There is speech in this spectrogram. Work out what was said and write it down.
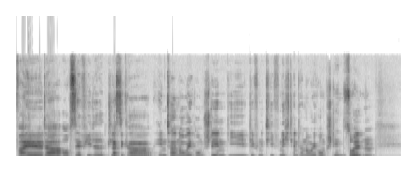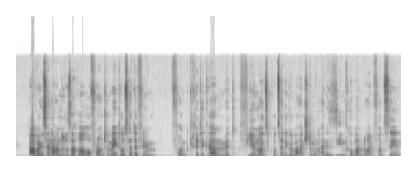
weil da auch sehr viele Klassiker hinter No Way Home stehen, die definitiv nicht hinter No Way Home stehen sollten. Aber ist eine andere Sache. Auf Rotten Tomatoes hat der Film von Kritikern mit 94%iger Übereinstimmung eine 7,9 von 10.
